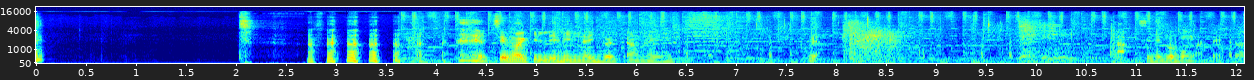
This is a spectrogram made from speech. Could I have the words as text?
c'est moi qui l'ai mis le Nightbot, hein, mais. Ah, c'était pas pour moi, d'accord.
